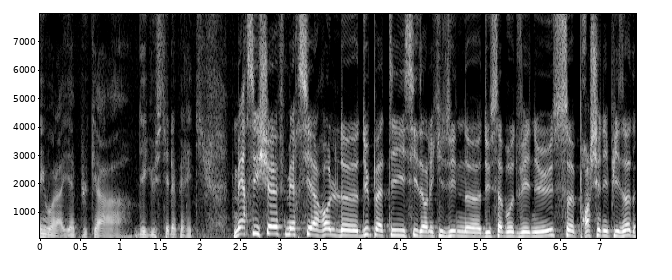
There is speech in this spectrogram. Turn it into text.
Et voilà, il n'y a plus qu'à déguster l'apéritif. Merci chef, merci Harold Dupaty ici dans les cuisines euh, du Sabot de Vénus. Prochain épisode,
